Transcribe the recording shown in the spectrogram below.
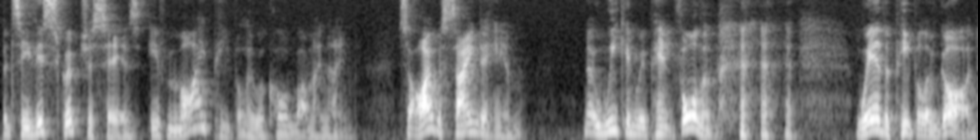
But see, this scripture says, If my people who are called by my name. So I was saying to him, No, we can repent for them. We're the people of God.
